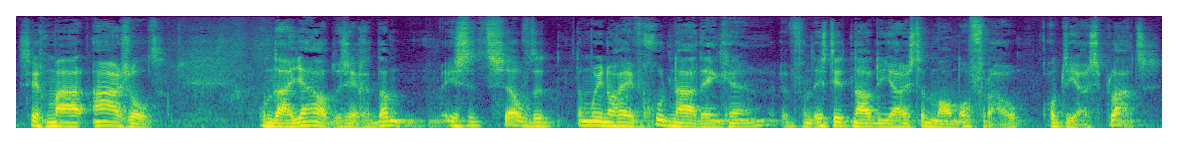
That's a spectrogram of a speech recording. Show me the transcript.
zeg maar, aarzelt om daar ja op te zeggen... dan is het hetzelfde. Dan moet je nog even goed nadenken... Van, is dit nou de juiste man of vrouw op de juiste plaats?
